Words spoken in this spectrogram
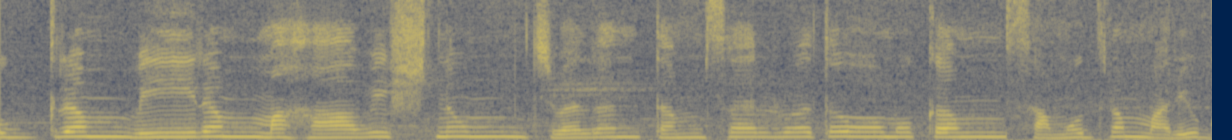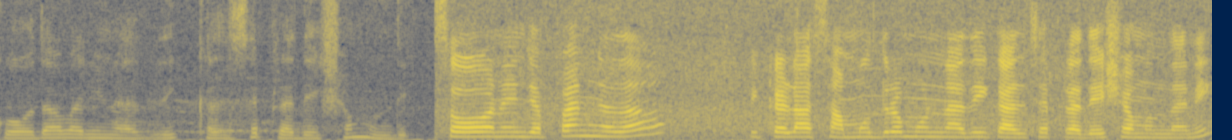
ఉగ్రం వీరం మహావిష్ణుం జ్వలంతం సర్వతోముఖం. సముద్రం మరియు గోదావరి నది కలిసే ప్రదేశం ఉంది. సో నేను చెప్పాను కదా ఇక్కడ సముద్రం ఉన్నది కలిసే ప్రదేశం ఉందని.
